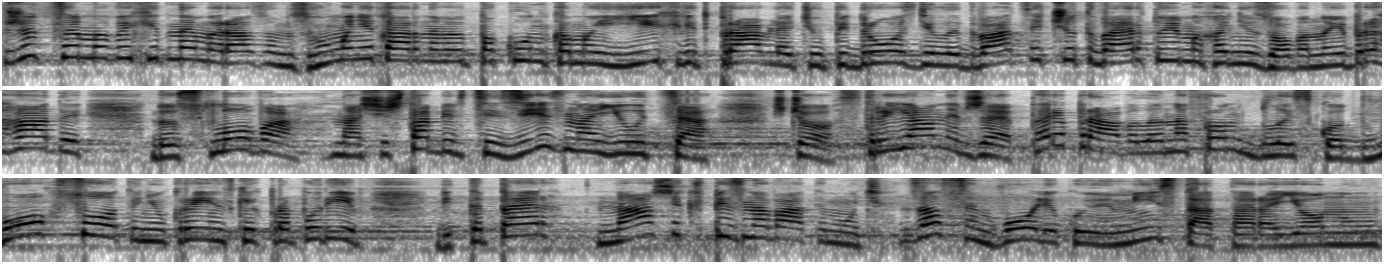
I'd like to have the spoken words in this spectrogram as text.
Вже цими вихідними разом з гуманітарними пакунками їх відправлять у підрозділи 24-ї механізованої бригади. До слова, наші штабівці зізнаються, що стріяни вже переправили на фронт близько двох сотень українських прапорів. Відтепер наших впізнаватимуть за символікою міста та району.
